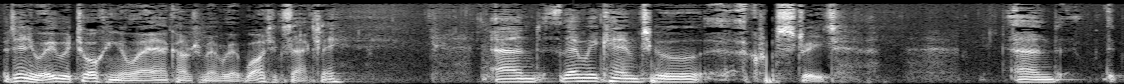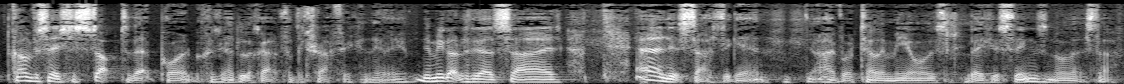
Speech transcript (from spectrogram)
But anyway, we were talking away, I can't remember what exactly. And then we came to a cross street and the conversation stopped at that point because we had to look out for the traffic everything. Then we got to the other side, and it started again. Ivor telling me all his latest things and all that stuff.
